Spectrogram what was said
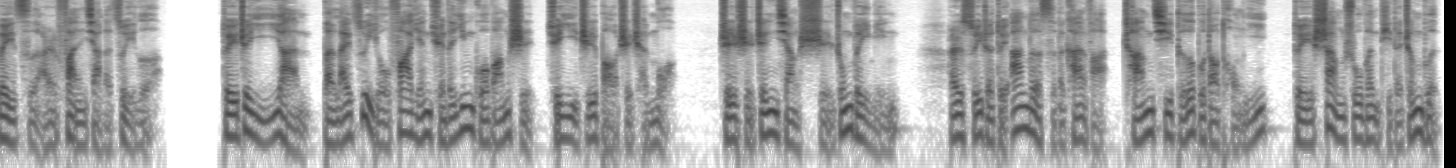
为此而犯下了罪恶。对这一疑案，本来最有发言权的英国王室却一直保持沉默，致使真相始终未明。而随着对安乐死的看法长期得不到统一，对上述问题的争论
